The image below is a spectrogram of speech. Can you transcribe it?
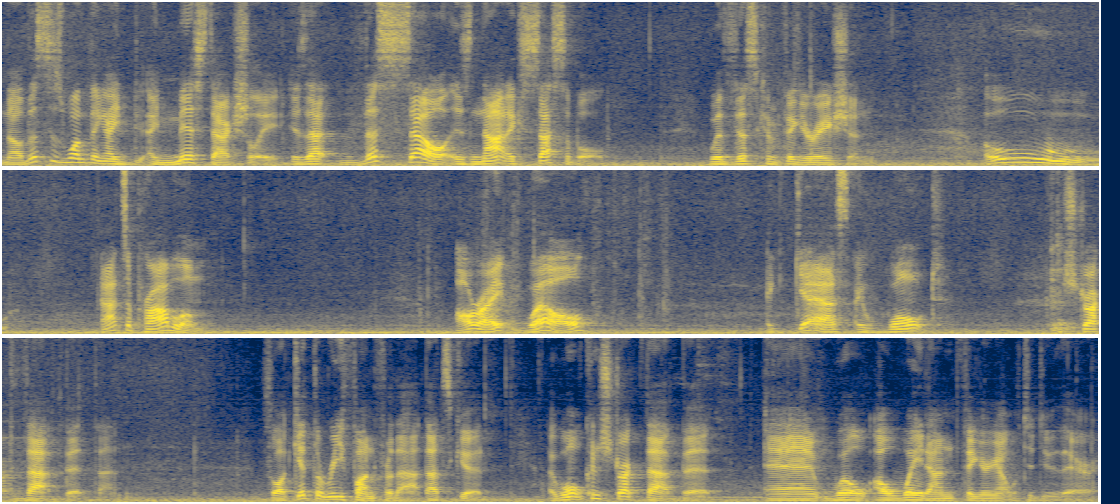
now this is one thing I, I missed actually, is that this cell is not accessible with this configuration. Oh, that's a problem. All right, well, I guess I won't construct that bit then. So I'll get the refund for that. That's good. I won't construct that bit, and we'll I'll wait on figuring out what to do there.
